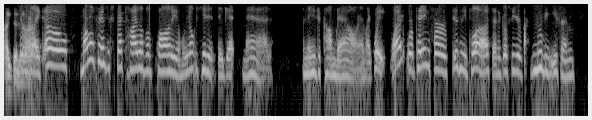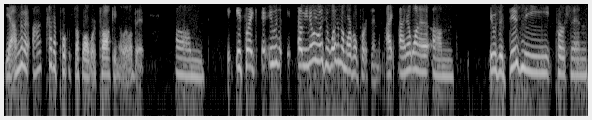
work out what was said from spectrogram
I did It was like, oh, Marvel fans expect high level of quality, and we don't hit it, they get mad, and they need to calm down. And like, wait, what? We're paying for Disney Plus and to go see your movies, and yeah, I'm gonna. I'll try to pull this up while we're talking a little bit. Um, it's like it was. Oh, you know what it was? It wasn't a Marvel person. I I don't want to. Um, it was a Disney person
